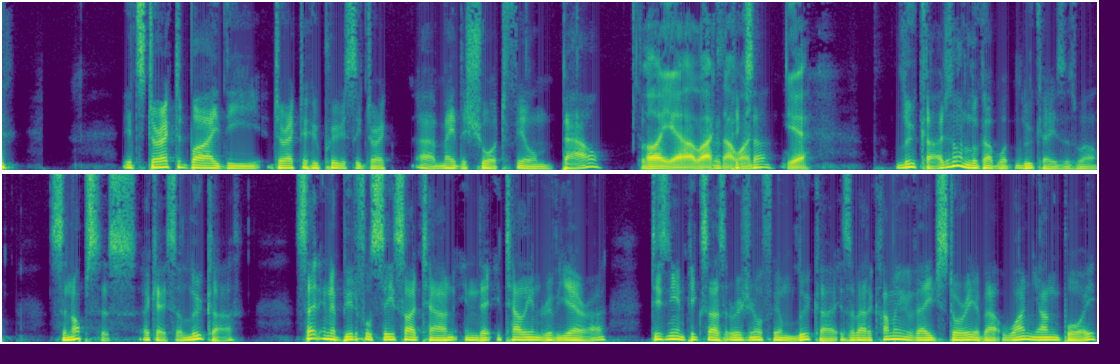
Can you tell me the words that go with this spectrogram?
it's directed by the director who previously direct uh, made the short film Bao. Oh yeah, I like with that one. Pixar? Yeah. Luca. I just want to look up what Luca is as well. Synopsis. Okay, so Luca, set in a beautiful seaside town in the Italian Riviera, Disney and Pixar's original film Luca is about a coming of age story about one young boy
